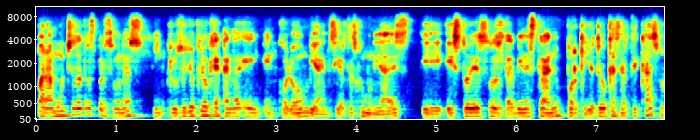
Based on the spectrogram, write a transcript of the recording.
para muchas otras personas, incluso yo creo que acá en, Colombia, en ciertas comunidades, eh, esto es resultar bien extraño porque yo tengo que hacerte caso.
